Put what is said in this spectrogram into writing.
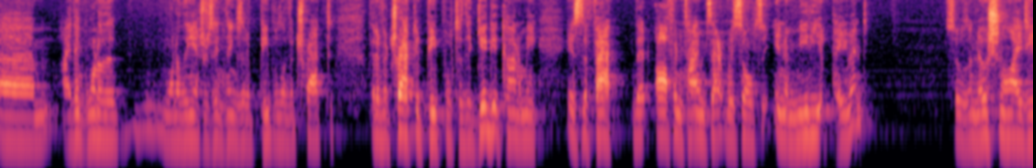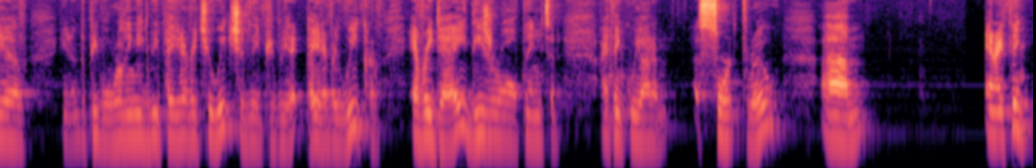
Um, I think one of the one of the interesting things that people have attracted that have attracted people to the gig economy is the fact that oftentimes that results in immediate payment. So the notional idea of you know, do people really need to be paid every two weeks? Should they be paid every week or every day? These are all things that I think we ought to sort through. Um, and I think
